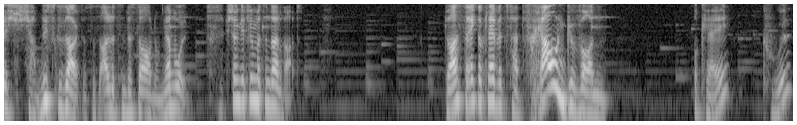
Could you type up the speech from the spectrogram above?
ich habe nichts gesagt. Es ist alles in bester Ordnung. Jawohl. Ich danke dir vielmals in deinen Rat. Du hast Direktor Klevitz Vertrauen gewonnen. Okay, cool.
